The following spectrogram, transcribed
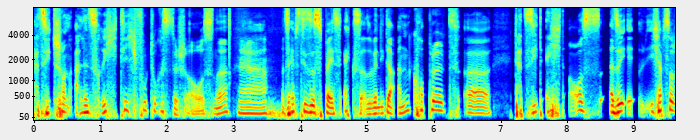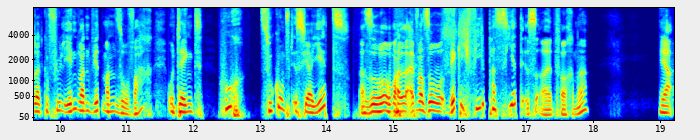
Das sieht schon alles richtig futuristisch aus, ne? Ja. Und selbst diese SpaceX, also wenn die da ankoppelt, äh, das sieht echt aus. Also ich, ich habe so das Gefühl, irgendwann wird man so wach und denkt, huch, Zukunft ist ja jetzt. Also, weil einfach so wirklich viel passiert ist einfach, ne? Ja.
